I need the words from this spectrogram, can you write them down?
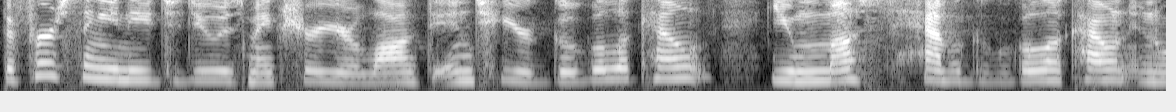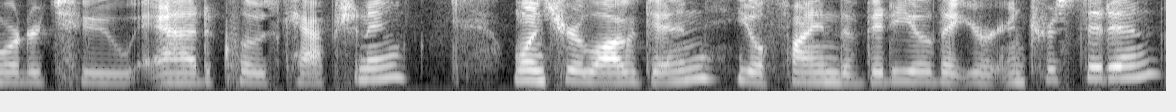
The first thing you need to do is make sure you're logged into your Google account. You must have a Google account in order to add closed captioning. Once you're logged in, you'll find the video that you're interested in.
